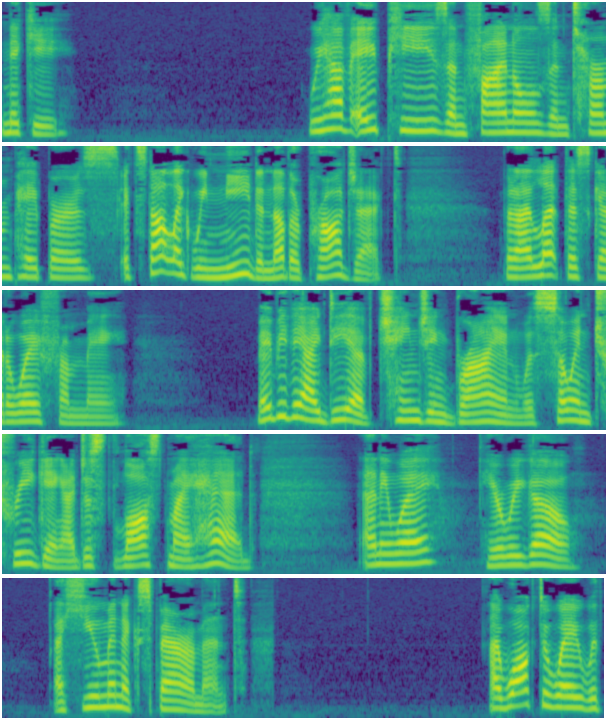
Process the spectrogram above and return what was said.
Nikki. We have APs and finals and term papers. It's not like we need another project. But I let this get away from me. Maybe the idea of changing Brian was so intriguing I just lost my head. Anyway, here we go. A human experiment. I walked away with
